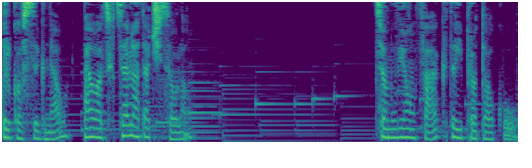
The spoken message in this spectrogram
tylko sygnał, pałac chce latać solo. Co mówią fakty i protokół?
